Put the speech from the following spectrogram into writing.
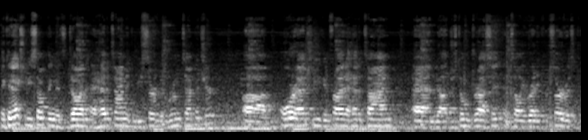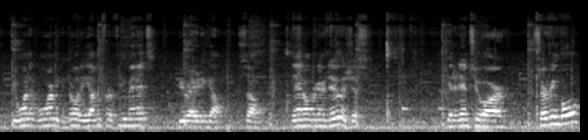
it can actually be something that's done ahead of time. It can be served at room temperature. Uh, or actually you can fry it ahead of time and uh, just don't dress it until you're ready for service. If you want it warm, you can throw it in the oven for a few minutes, be ready to go. So then all we're gonna do is just get it into our serving bowl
